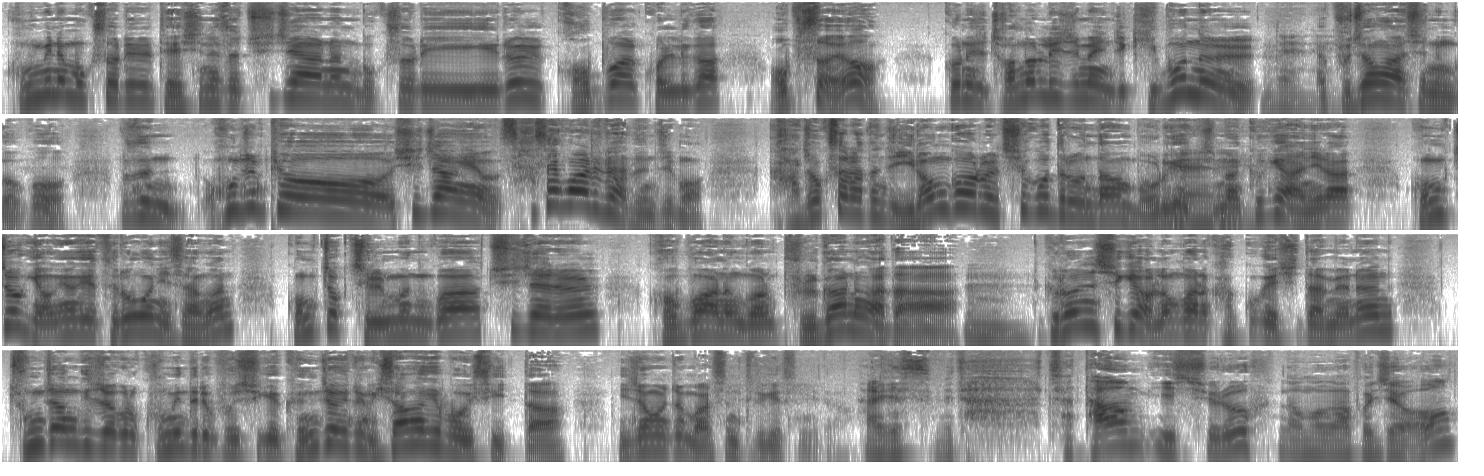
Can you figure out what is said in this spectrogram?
국민의 목소리를 대신해서 취재하는 목소리를 거부할 권리가 없어요. 그거는 이제 저널리즘의 이제 기본을 네네. 부정하시는 거고 무슨 홍준표 시장의 사생활이라든지 뭐 가족사라든지 이런 거를 치고 들어온다면 모르겠지만 네네. 그게 아니라 공적 영역에 들어온 이상은 공적 질문과 취재를 거부하는 건 불가능하다. 음. 그런 식의 언론관을 갖고 계시다면은 중장기적으로 국민들이 보시기에 굉장히 좀 이상하게 보일 수 있다. 이 점을 좀 말씀드리겠습니다. 알겠습니다. 자, 다음 이슈로 넘어가 보죠.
